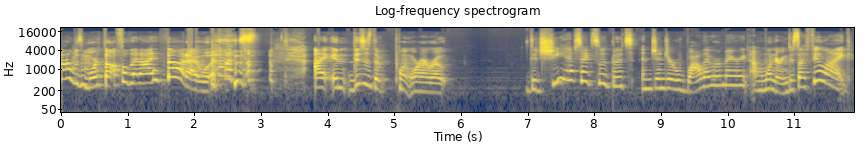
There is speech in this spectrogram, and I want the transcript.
I was more thoughtful than I thought I was. I and this is the point where I wrote Did she have sex with Boots and Ginger while they were married? I'm wondering because I feel like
